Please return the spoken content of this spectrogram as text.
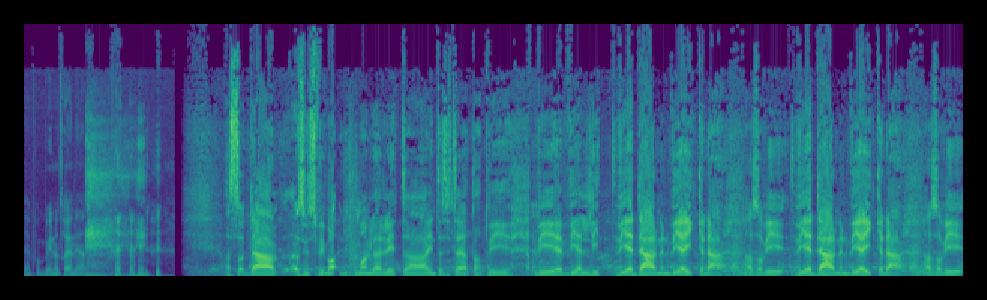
Jeg får begynne å trene igjen. Altså, det er, jeg syns vi mangler litt uh, intensitet. At vi, vi, vi er litt Vi er der, men vi er ikke der. Altså, vi, vi er der, men vi er ikke der. Altså, vi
